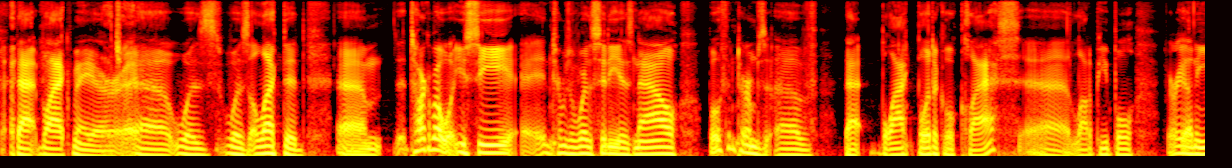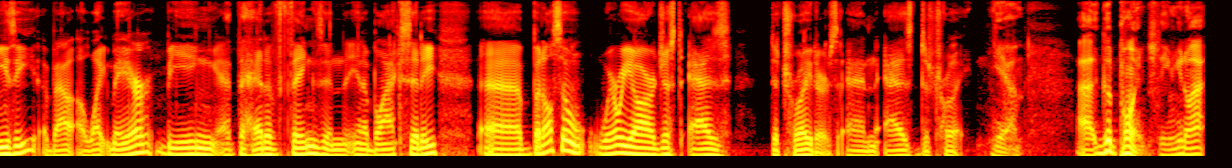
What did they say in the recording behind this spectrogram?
that black mayor right. uh, was was elected. Um, talk about what you see in terms of where the city is now, both in terms of that black political class. Uh, a lot of people very uneasy about a white mayor being at the head of things in, in a black city, uh, but also where we are just as Detroiters and as Detroit. Yeah. Uh, good point, Steve. You know, I,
